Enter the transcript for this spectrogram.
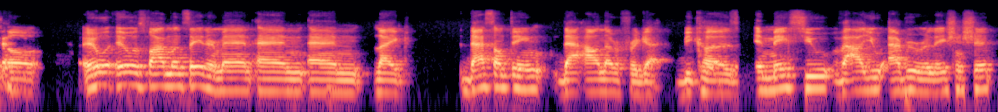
So it, it was five months later, man. And, and like, that's something that I'll never forget because it makes you value every relationship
